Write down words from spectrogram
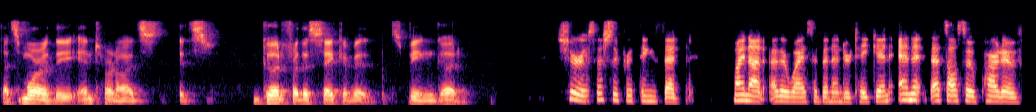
that's more of the internal. It's it's good for the sake of it. It's being good. Sure, especially for things that might not otherwise have been undertaken, and it, that's also part of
